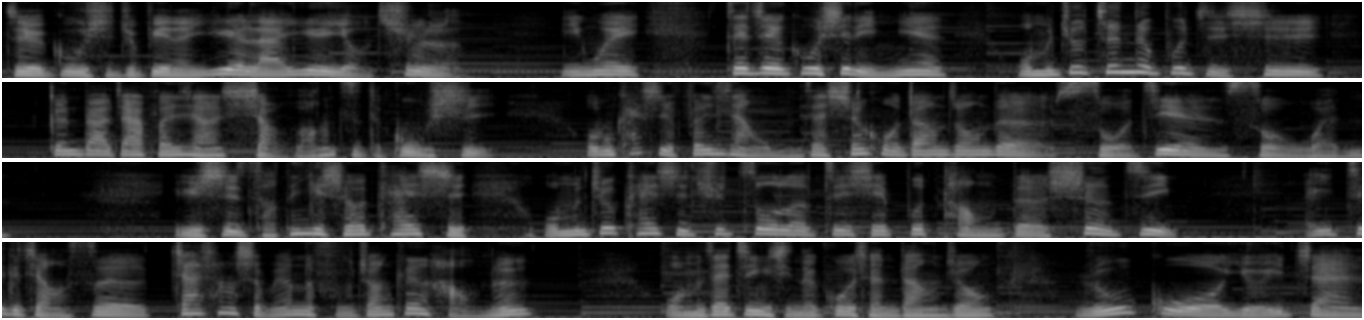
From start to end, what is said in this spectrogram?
这个故事就变得越来越有趣了，因为在这个故事里面，我们就真的不只是跟大家分享小王子的故事，我们开始分享我们在生活当中的所见所闻。于是从那个时候开始，我们就开始去做了这些不同的设计。诶，这个角色加上什么样的服装更好呢？我们在进行的过程当中，如果有一盏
